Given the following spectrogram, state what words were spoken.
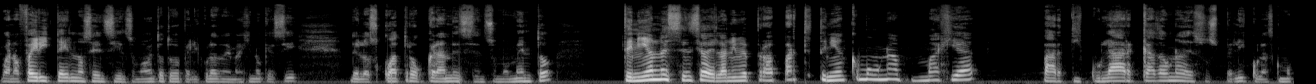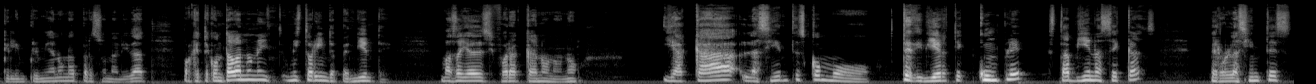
bueno, Fairy Tail, no sé si en su momento tuvo películas, me imagino que sí, de los cuatro grandes en su momento, tenían la esencia del anime, pero aparte tenían como una magia particular cada una de sus películas, como que le imprimían una personalidad, porque te contaban una, una historia independiente, más allá de si fuera canon o no. Y acá la sientes como te divierte, cumple, está bien a secas, pero la sientes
